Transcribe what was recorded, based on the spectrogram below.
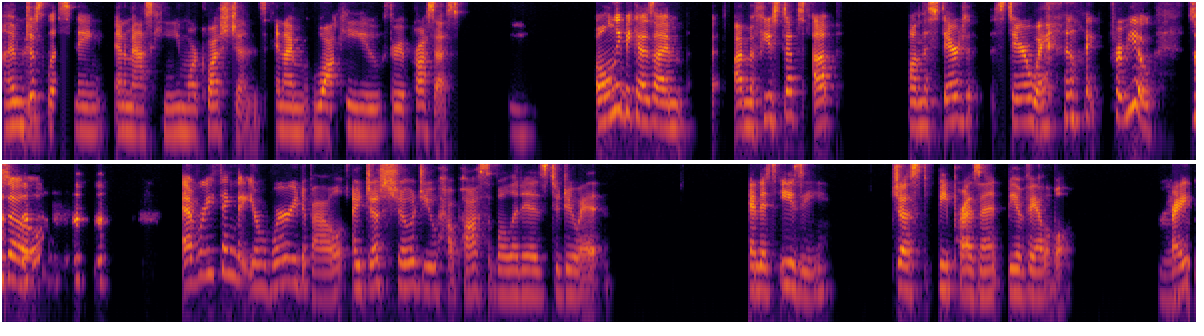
i'm right. just listening and i'm asking you more questions and i'm walking you through a process mm. only because i'm i'm a few steps up on the stair stairway like from you so everything that you're worried about, I just showed you how possible it is to do it. And it's easy. Just be present, be available. Right. right?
